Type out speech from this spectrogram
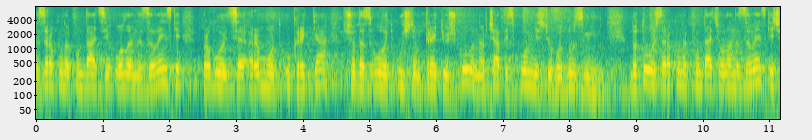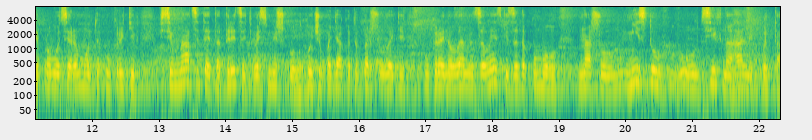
за рахунок фундації Олени Зеленської проводиться ремонт укриття, що дозволить учням третьої школи навчатись повністю в одну зміну. До того ж, за рахунок фундації Олени Зеленської ще проводяться ремонти укриттів в 17 та 38 школах. Хочу подякувати першій леді України Олені Зеленській за допомогу нашому місту у цих нагальних питаннях.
